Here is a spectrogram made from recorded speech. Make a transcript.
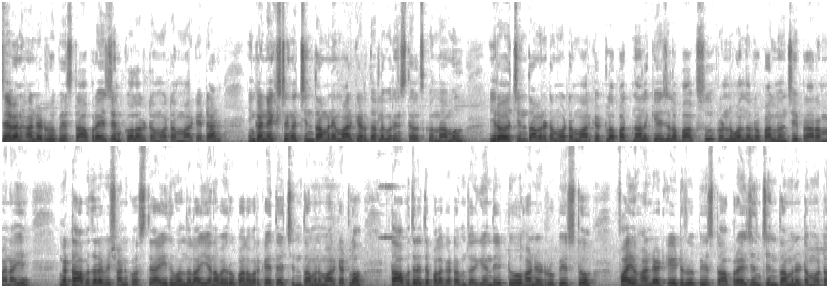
seven hundred rupees top price in Kolar tomato market ఇంకా నెక్స్ట్ ఇంకా చింతామణి మార్కెట్ ధరల గురించి తెలుసుకుందాము. ఈరోజు చింతామణి టమోటా మార్కెట్లో పద్నాలుగు కేజీల బాక్సు రెండు వందల రూపాయల నుంచి ప్రారంభమైనాయి. ఇంకా టాప్ ధర విషయానికి వస్తే ఐదు వందల ఎనభై రూపాయల వరకు అయితే చింతామణి మార్కెట్లో టాప్ ధర అయితే పలకటం జరిగింది two hundred rupees to five hundred eighty rupees top price Chintamani tomato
